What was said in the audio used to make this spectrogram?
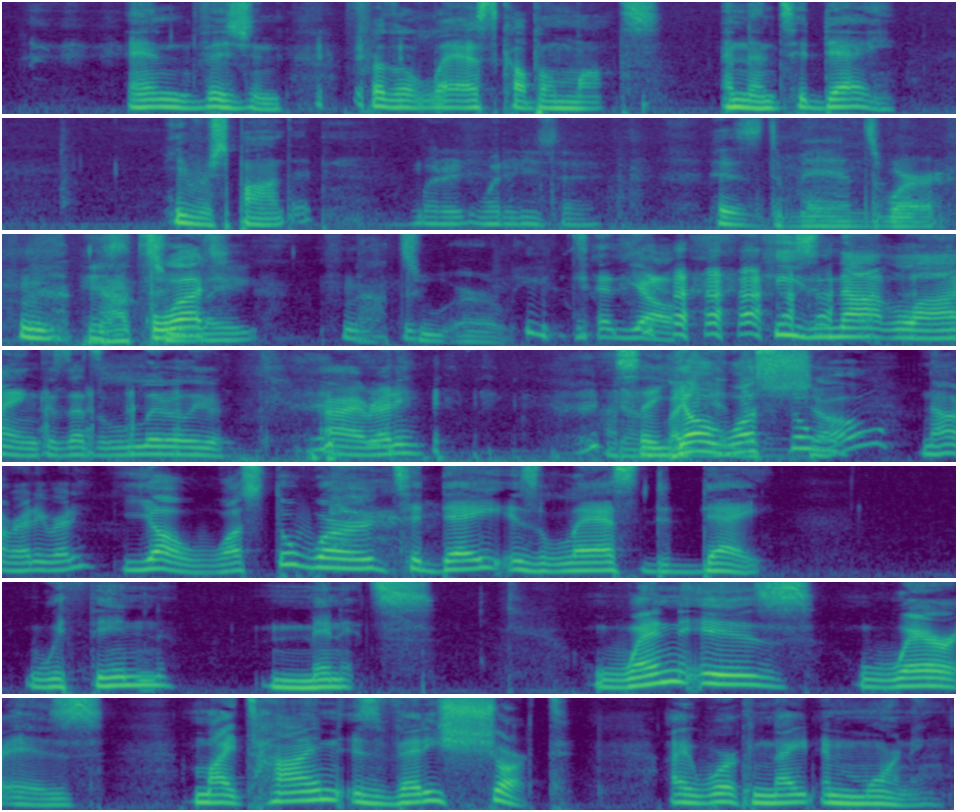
and Vision for the last couple months, and then today he responded. What did What did he say? His demands were not too What? late, not too early. Yo, he's not lying because that's literally. All right, ready? I say, Like yo, in the what's the, show? no? Ready, ready? Yo, what's the word? Today is last day. Within minutes. When is where is? My time is very short. I work night and morning.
